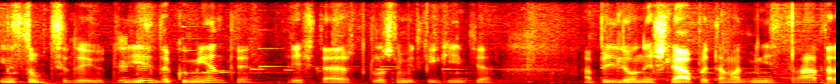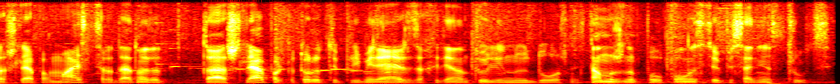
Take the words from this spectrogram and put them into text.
инструкции дают. Есть документы, я считаю, что должны быть какие-то определенные шляпы там администратора, шляпа мастера, да, но это та шляпа, которую ты примеряешь, заходя на ту или иную должность. Там нужно пол- полностью описание инструкций.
